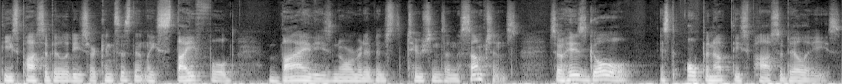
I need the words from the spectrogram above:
these possibilities are consistently stifled by these normative institutions and assumptions. So, his goal is to open up these possibilities.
